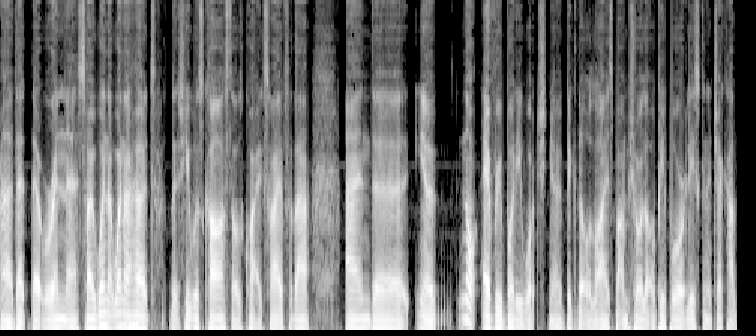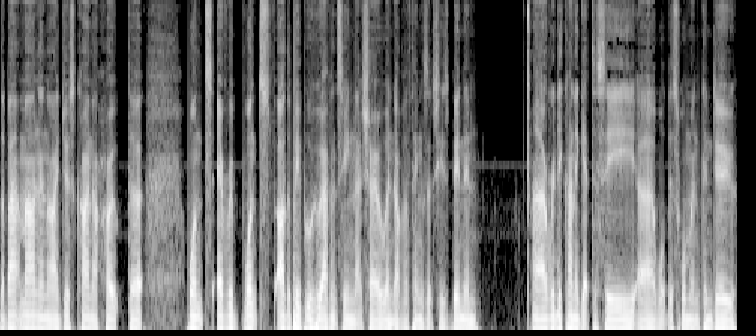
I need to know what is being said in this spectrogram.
Uh, that that were in there. So when when I heard that she was cast, I was quite excited for that. And uh, you know, not everybody watched you know Big Little Lies, but I'm sure a lot of people are at least going to check out the Batman. And I just kind of hope that once every once other people who haven't seen that show and other things that she's been in uh, really kind of get to see uh, what this woman can do,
